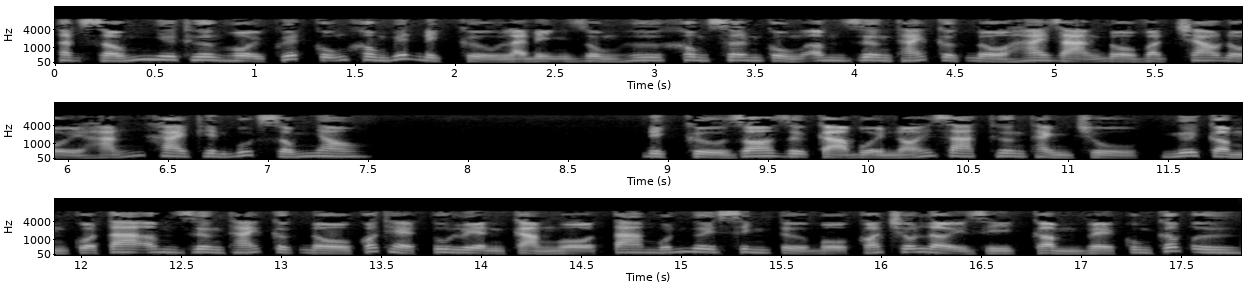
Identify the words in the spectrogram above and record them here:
Thật giống như thương hội quyết cũng không biết địch cửu là định dùng hư không sơn cùng âm dương thái cực đồ hai dạng đồ vật trao đổi hắn khai thiên bút giống nhau. Địch cửu do dự cả buổi nói ra thương thành chủ, ngươi cầm của ta âm dương thái cực đồ có thể tu luyện cảm ngộ ta muốn ngươi sinh tử bộ có chỗ lợi gì cầm về cung cấp ư.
